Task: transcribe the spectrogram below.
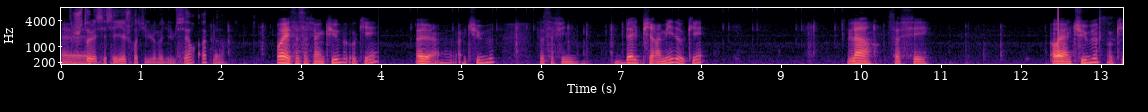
Je te Euh, laisse essayer, je crois qu'il le module sphère. Hop là. Ouais, ça, ça fait un cube, ok. Euh, un tube. Ça, ça fait une belle pyramide, ok. Là, ça fait. Ouais, un tube, ok.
